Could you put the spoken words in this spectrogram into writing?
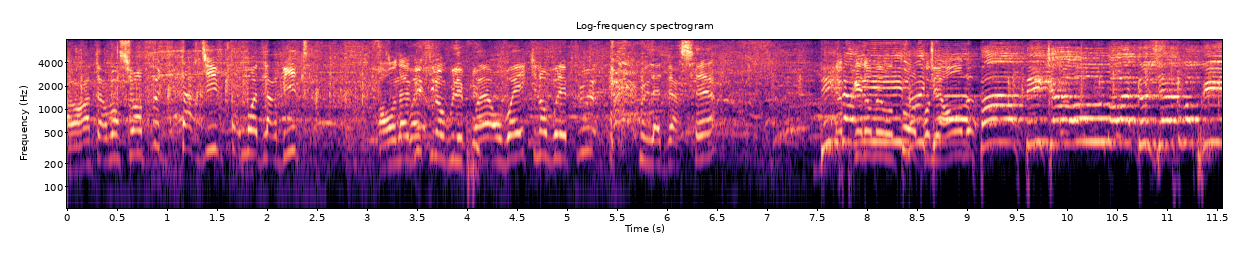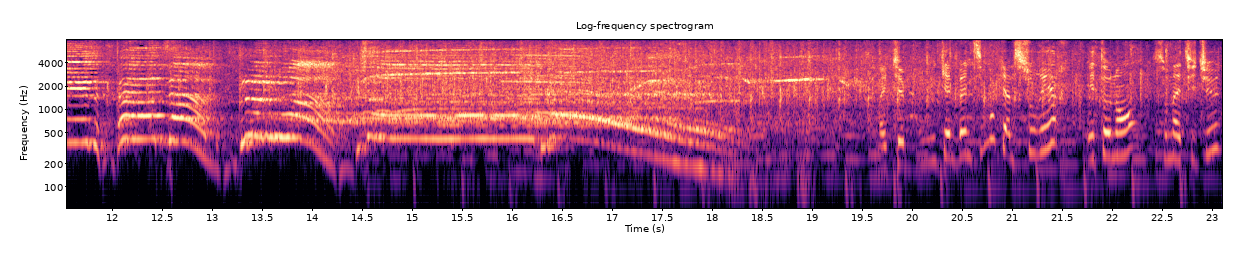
Alors intervention un peu tardive pour moi de l'arbitre. On a vu qu'il n'en voulait plus. Ouais, on voyait qu'il n'en voulait plus l'adversaire. Il a pris énormément de coups premier round. Michael Ben Simon qui a le sourire étonnant, son attitude.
